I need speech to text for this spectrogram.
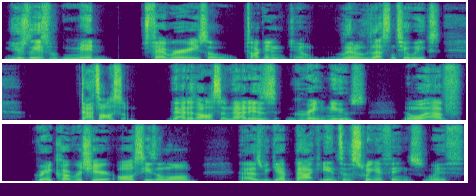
usually it's mid February. So talking, you know, literally less than two weeks. That's awesome. That is awesome. That is great news. And we'll have great coverage here all season long as we get back into the swing of things with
